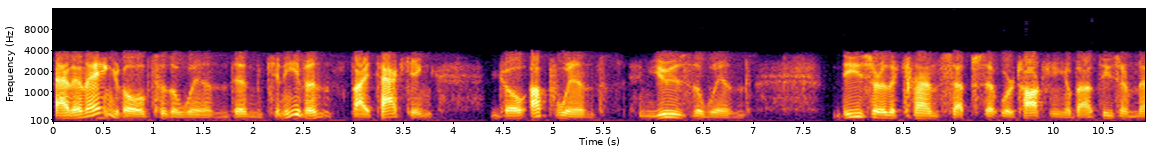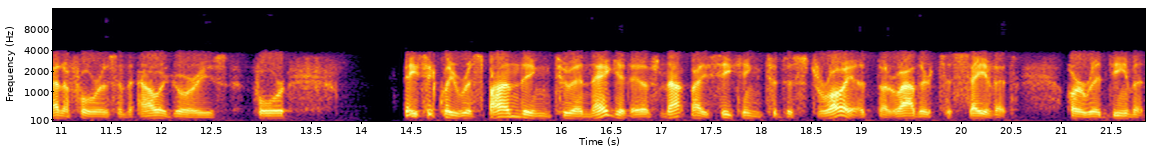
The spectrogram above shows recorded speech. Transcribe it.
at an angle to the wind and can even, by tacking, go upwind and use the wind. These are the concepts that we're talking about. These are metaphors and allegories for basically responding to a negative not by seeking to destroy it, but rather to save it or redeem it.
